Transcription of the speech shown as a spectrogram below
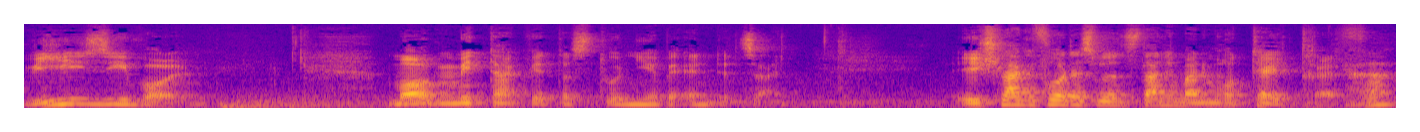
wie Sie wollen. Morgen Mittag wird das Turnier beendet sein. Ich schlage vor, dass wir uns dann in meinem Hotel treffen. Ja,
